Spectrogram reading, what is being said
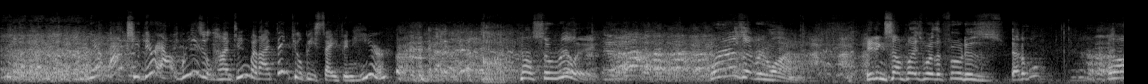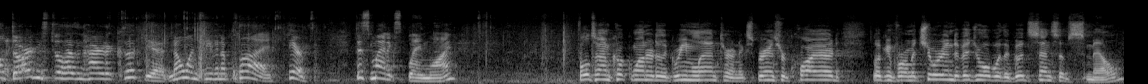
Well, actually, they're out weasel hunting, but I think you'll be safe in here. No, so really. Where is everyone? Eating someplace where the food is edible? Well, Darden still hasn't hired a cook yet. No one's even applied. Here, this might explain why. Full-time cook wanted to the Green Lantern. Experience required. Looking for a mature individual with a good sense of smell.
